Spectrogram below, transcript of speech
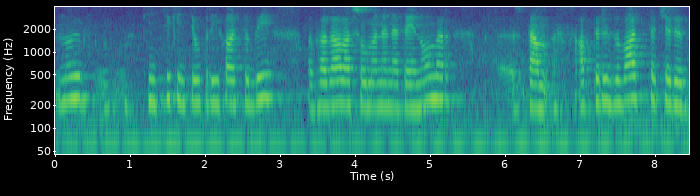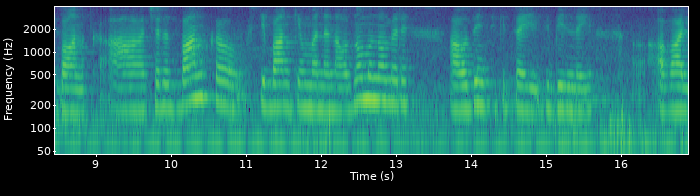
Ну і в кінці кінців приїхала сюди, згадала, що в мене не той номер. Е, Там авторизуватися через банк. А через банк всі банки в мене на одному номері, а один тільки цей дебільний аваль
